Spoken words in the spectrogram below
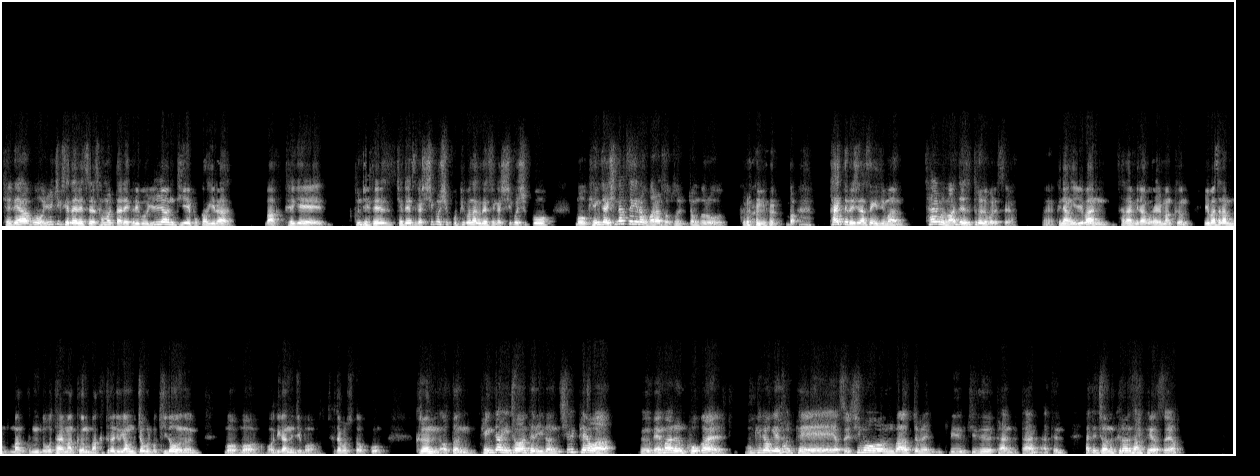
제대하고 일찍 제대를 했어요. 3월 달에. 그리고 1년 뒤에 복학이라 막 되게 군 제대, 제대했으니까 쉬고 싶고 피곤하게 됐으니까 쉬고 싶고 뭐 굉장히 신학생이라고 말할 수 없을 정도로 그런 타이틀은 신학생이지만 삶은 완전히 흐트러져 버렸어요. 예, 그냥 일반 사람이라고 할 만큼 일반 사람만큼도 못할 만큼 막 흐트러지고 영적으로 뭐 기도는 뭐뭐 어디 갔는지 뭐 찾아볼 수도 없고 그런 어떤 굉장히 저한테는 이런 실패와 그 메마른 고갈 무기력의 상태였어요. 시몬과 어쩌면 비슷한 듯한 하여튼 하여튼 저는 그런 상태였어요.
